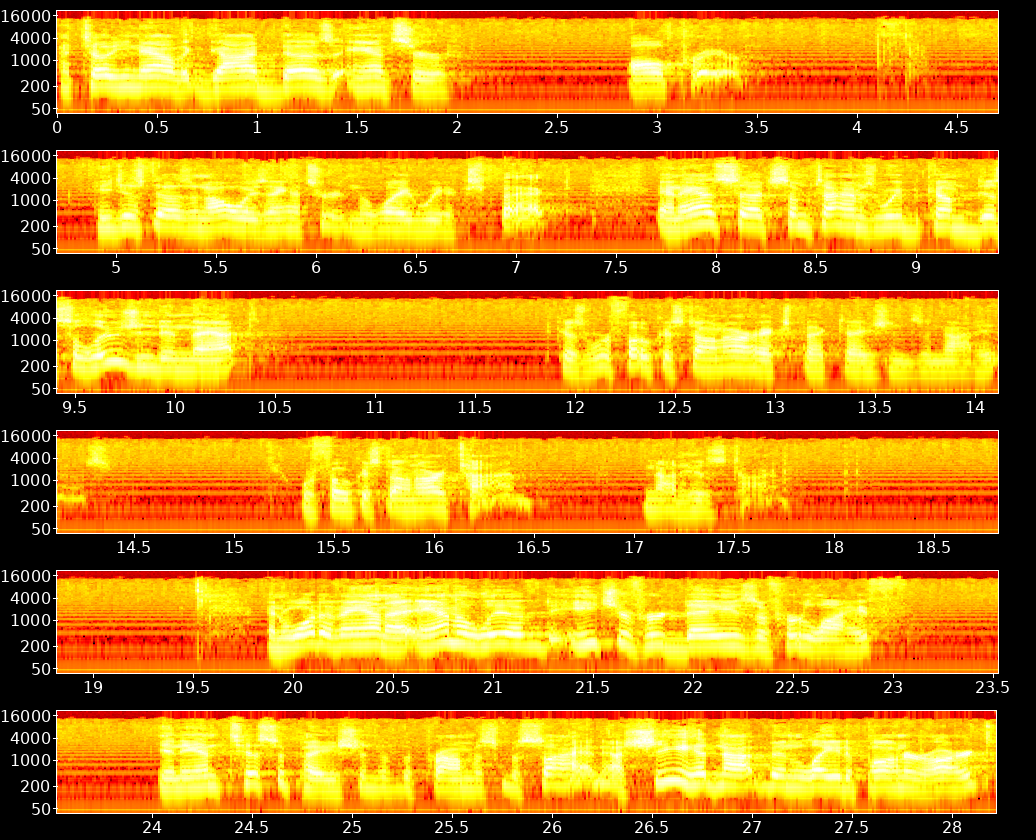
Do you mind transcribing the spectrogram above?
I tell you now that God does answer all prayer. He just doesn't always answer it in the way we expect. And as such, sometimes we become disillusioned in that because we're focused on our expectations and not His. We're focused on our time, not His time. And what of Anna? Anna lived each of her days of her life in anticipation of the promised Messiah. Now, she had not been laid upon her heart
